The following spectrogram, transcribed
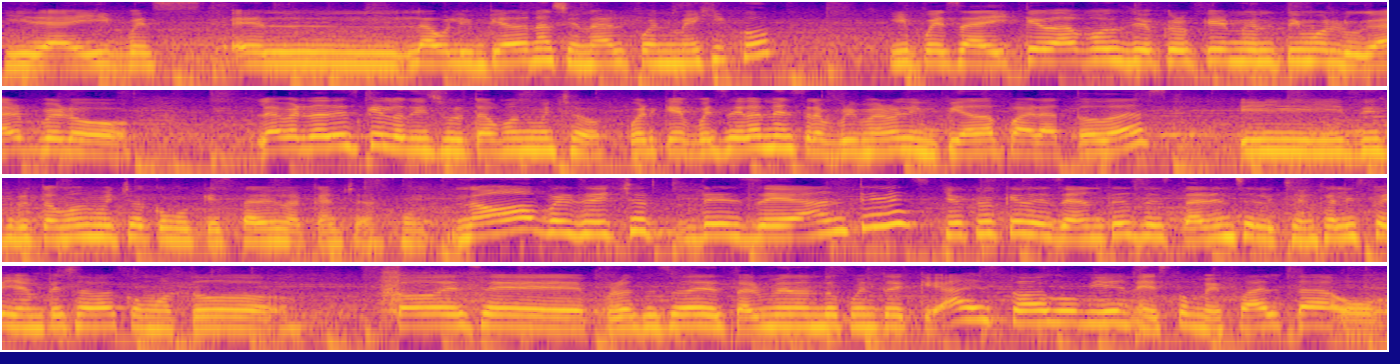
Y de ahí, pues, la Olimpiada Nacional fue en México. Y pues ahí quedamos, yo creo que en último lugar, pero la verdad es que lo disfrutamos mucho, porque pues era nuestra primera Olimpiada para todas y disfrutamos mucho como que estar en la cancha juntos. No, pues de hecho desde antes, yo creo que desde antes de estar en Selección Jalisco ya empezaba como todo, todo ese proceso de estarme dando cuenta de que, ah, esto hago bien, esto me falta o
